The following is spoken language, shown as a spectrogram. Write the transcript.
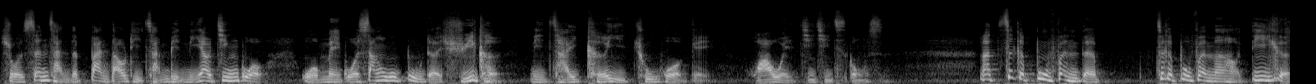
所生产的半导体产品，你要经过我美国商务部的许可，你才可以出货给华为及其子公司。那这个部分的。这个部分呢，哈，第一个，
